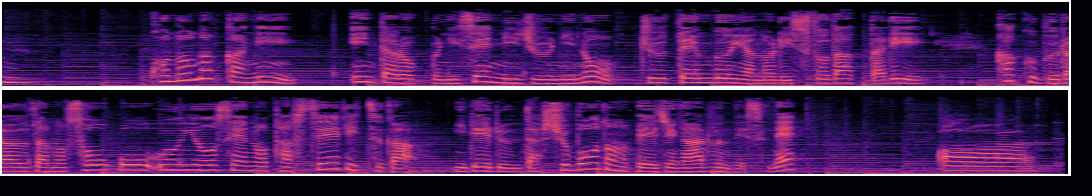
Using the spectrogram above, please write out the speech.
うん。この中にインタロップ2022の重点分野のリストだったり各ブラウザの総合運用性の達成率が見れるダッシュボードのページがあるんですね。あー。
